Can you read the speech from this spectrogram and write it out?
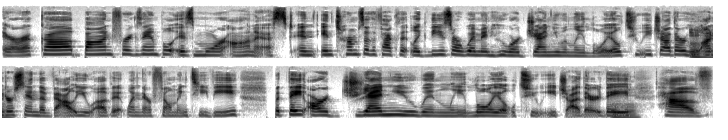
Erica bond, for example, is more honest in, in terms of the fact that like these are women who are genuinely loyal to each other, who Mhm. understand the value of it when they're filming TV, but they are genuinely loyal to each other. They Mhm. have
